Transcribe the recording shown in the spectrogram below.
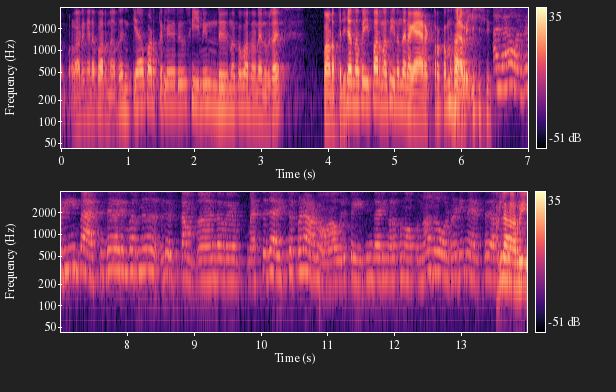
അപ്പോഴാണ് ഇങ്ങനെ പറഞ്ഞത്. അപ്പൊ എനിക്ക് ആ പടത്തിൽ ഒരു സീൻ ഉണ്ട് എന്നൊക്കെ പറഞ്ഞിട്ടുണ്ടായിരുന്നു. പക്ഷെ പടത്തിൽ ചെന്നപ്പോ ഈ പറഞ്ഞ സീൻ ഒന്നല്ല ക്യാരക്ടറൊക്കെ മാറി. അല്ല ഓൾറെഡി ഈ ബാച്ചിന്റെ കാര്യം പറഞ്ഞ് കം- ആ, എന്താ പറയാ മെസ്സേജ് അയച്ചപ്പോഴാണോ ആ ഒരു പേജും കാര്യങ്ങളൊക്കെ നോക്കുന്നത്? അത് ഓൾറെഡി നേരത്തെ അല്ല അറിയ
